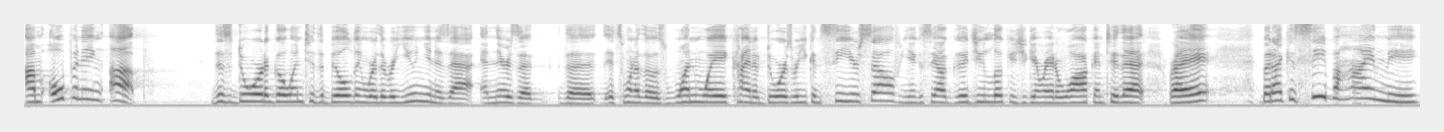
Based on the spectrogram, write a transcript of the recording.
I'm opening up this door to go into the building where the reunion is at, and there's a the it's one of those one-way kind of doors where you can see yourself, you can see how good you look as you're getting ready to walk into that, right? But I could see behind me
